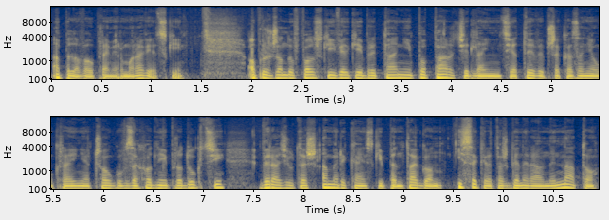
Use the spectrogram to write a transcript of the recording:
apelował premier Morawiecki. Oprócz rządów Polski i Wielkiej Brytanii poparcie dla inicjatywy przekazania Ukrainie czołgów zachodniej produkcji wyraził też amerykański Pentagon i sekretarz generalny NATO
